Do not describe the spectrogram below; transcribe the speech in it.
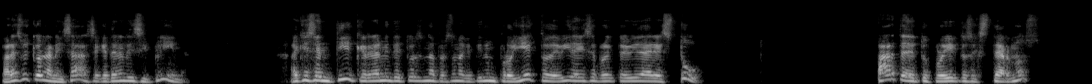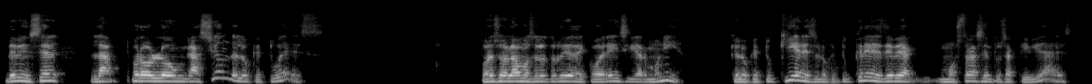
Para eso hay que organizarse, hay que tener disciplina. Hay que sentir que realmente tú eres una persona que tiene un proyecto de vida y ese proyecto de vida eres tú. Parte de tus proyectos externos deben ser la prolongación de lo que tú eres. Por eso hablamos el otro día de coherencia y armonía, que lo que tú quieres, lo que tú crees debe mostrarse en tus actividades.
